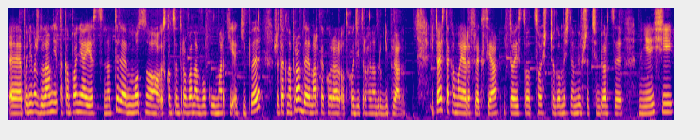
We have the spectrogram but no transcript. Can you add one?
e, ponieważ dla mnie ta kampania jest na tyle mocno skoncentrowana wokół marki ekipy, że tak naprawdę marka Coral odchodzi trochę na drugi plan. I to jest taka moja refleksja i to jest to coś, czego myślę my przedsiębiorcy mniejsi,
